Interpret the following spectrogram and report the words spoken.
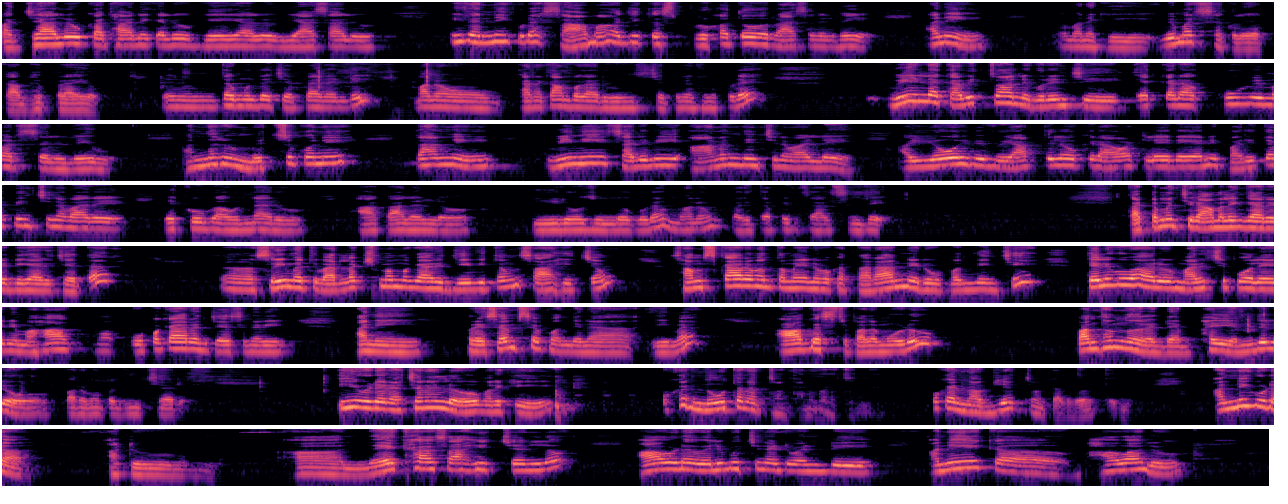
పద్యాలు, కథానికలు, గేయాలు, వ్యాసాలు ఇవన్నీ కూడా సామాజిక స్పృహతో రాసినవే అని మనకి విమర్శకుల యొక్క అభిప్రాయం. నేను ఇంతకుముందే చెప్పానండి. మనం కనకాంబ గారి గురించి చెప్పినప్పుడే వీళ్ళ కవిత్వాన్ని గురించి ఎక్కడ కువిమర్శలు లేవు. అందరూ మెచ్చుకొని దాన్ని విని, చదివి ఆనందించిన వాళ్ళే. అయ్యో! ఇవి వ్యాప్తిలోకి రావట్లేదే అని పరితపించిన వారే ఎక్కువగా ఉన్నారు. ఆ కాలంలో, ఈ రోజుల్లో కూడా మనం పరితపించాల్సిందే. కట్టమంచి రామలింగారెడ్డి గారి చేత శ్రీమతి వరలక్ష్మమ్మ గారి జీవితం, సాహిత్యం సంస్కారవంతమైన ఒక తరాన్ని రూపొందించి తెలుగువారు మరిచిపోలేని మహా ఉపకారం చేసినవి అని ప్రశంస పొందిన ఈమె ఆగస్టు పదమూడు 13, 1978లో పరమపదించారు. ఈవిడ రచనల్లో మనకి ఒక నూతనత్వం కనబడుతుంది. ఒక నవ్యత్వం కనబడుతుంది. అన్నీ కూడా అటు ఆ లేఖా సాహిత్యంలో ఆవిడ వెలిబుచ్చినటువంటి అనేక భావాలు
